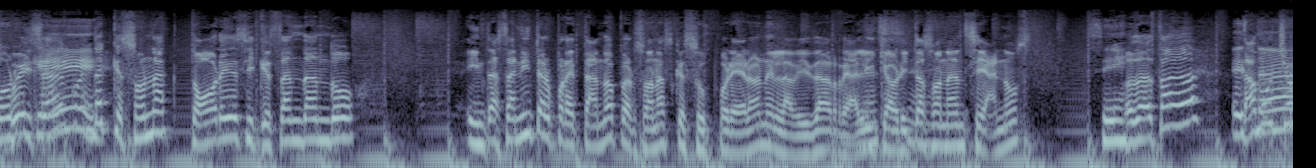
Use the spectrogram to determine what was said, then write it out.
por güey, ¿se dan cuenta que son actores y que están dando, están interpretando a personas que sufrieron en la vida real y que ahorita sé. son ancianos? Sí. O sea, está, está Está mucho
